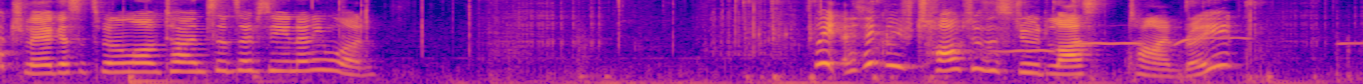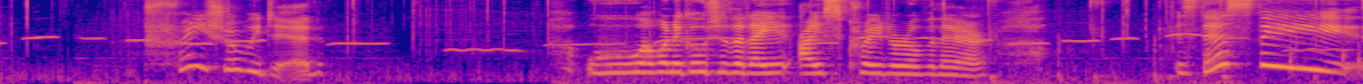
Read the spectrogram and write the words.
Actually, I guess it's been a long time since I've seen anyone. Wait, I think we've talked to this dude last time, right? Pretty sure we did. Ooh, I want to go to that ice crater over there. Is this the...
